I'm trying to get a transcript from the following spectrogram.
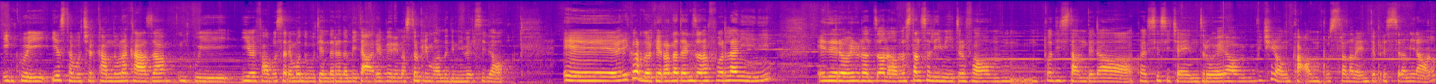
in cui io stavo cercando una casa in cui io e Favo saremmo dovuti andare ad abitare per il nostro primo anno di università. E ricordo che ero andata in zona Forlanini ed ero in una zona abbastanza limitrofa, un, po' distante da qualsiasi centro, era vicino a un campus stranamente per essere a Milano.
